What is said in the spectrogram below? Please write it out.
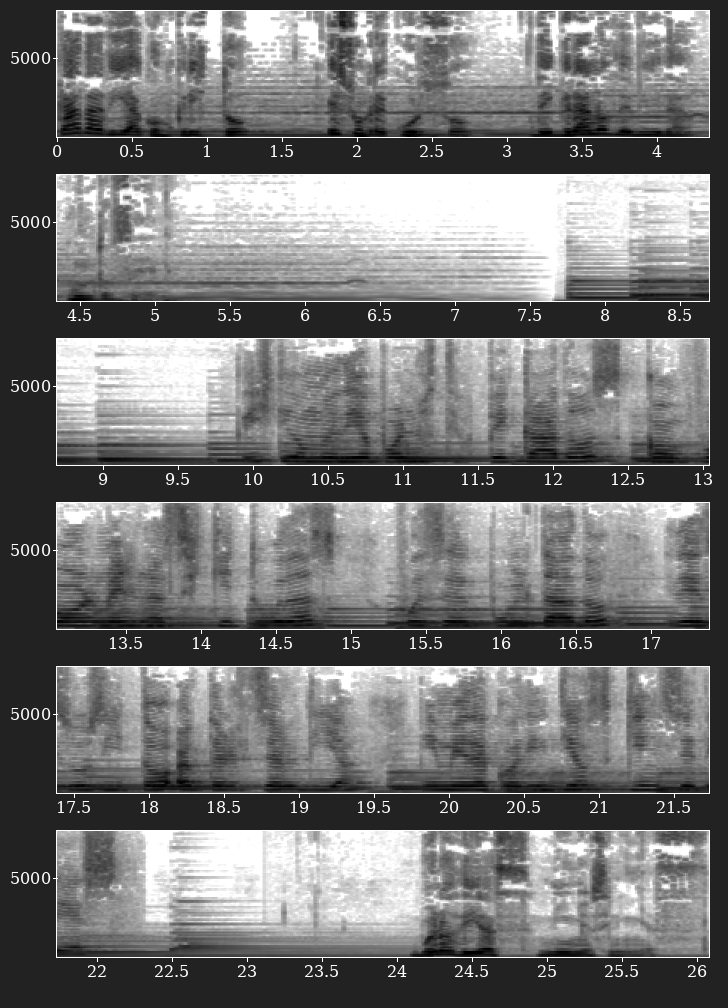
Cada día con Cristo es un recurso de granosdevida.cl. Cristo murió por nuestros pecados, conforme las escrituras, fue sepultado y resucitó al tercer día. 1 Corintios 15:10. Buenos días, niños y niñas.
